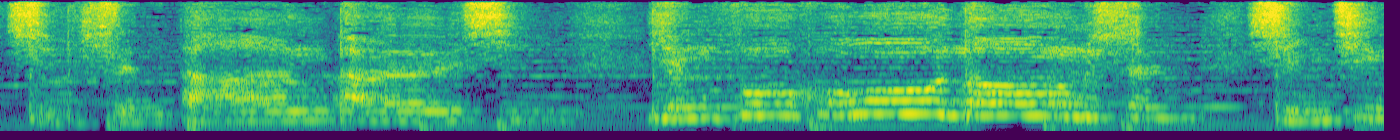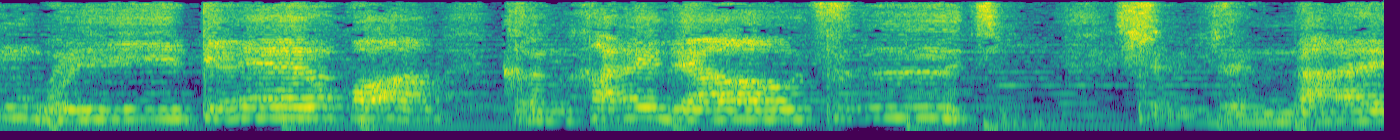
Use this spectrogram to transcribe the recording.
心神当儿戏，应付糊弄神。心情未变化，坑害了自己，神忍耐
